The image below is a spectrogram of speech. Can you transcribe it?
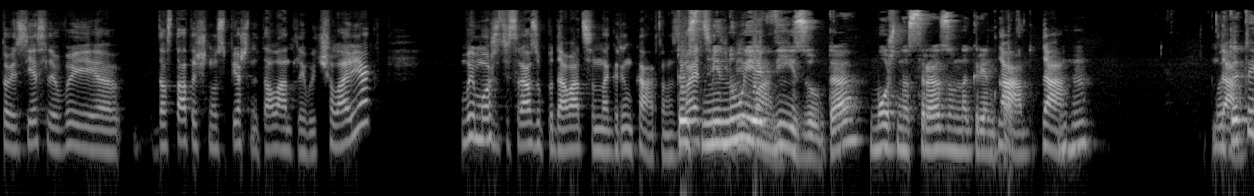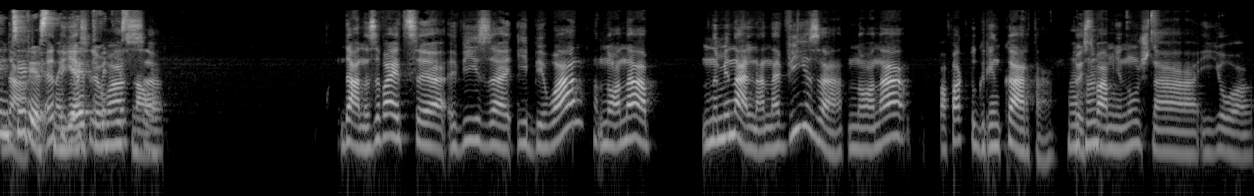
То есть, если вы достаточно успешный, талантливый человек, вы можете сразу подаваться на грин-карту. То есть, минуя визу, да, можно сразу на грин-карту? Да, да. Угу. Вот да, это интересно, да. это я этого вас... не знала. Да, называется виза EB1, но она номинально она виза, но она по факту грин-карта. Uh-huh. То есть вам не нужно ее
